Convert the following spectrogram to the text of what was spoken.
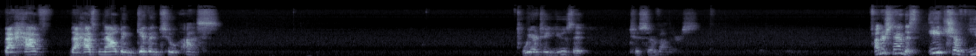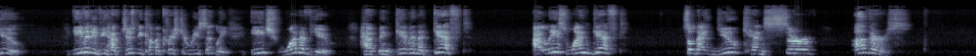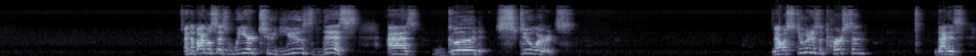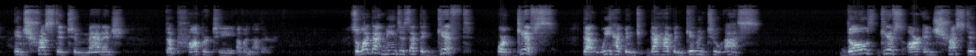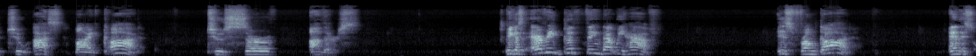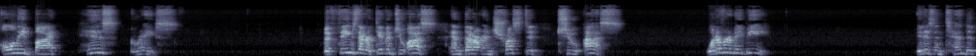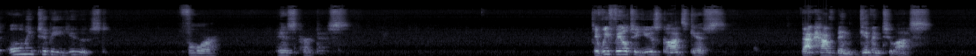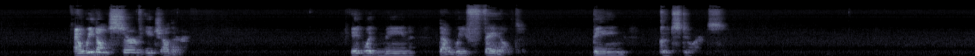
that have that has now been given to us? We are to use it to serve others. Understand this. Each of you, even if you have just become a Christian recently, each one of you have been given a gift, at least one gift, so that you can serve others. And the Bible says we are to use this as good stewards. Now, a steward is a person that is entrusted to manage the property of another. So, what that means is that the gift or gifts that we have been that have been given to us, those gifts are entrusted to us by God to serve others. Because every good thing that we have, is from God. And it's only by His grace. The things that are given to us and that are entrusted to us, whatever it may be, it is intended only to be used for His purpose. If we fail to use God's gifts that have been given to us, and we don't serve each other, it would mean that we failed being good stewards.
